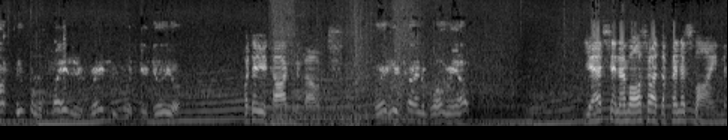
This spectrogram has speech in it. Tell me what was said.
Want people to play these races with you, do you? what are you talking about? Weren't you trying to blow me up? Yes, and I'm also at the finish line.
